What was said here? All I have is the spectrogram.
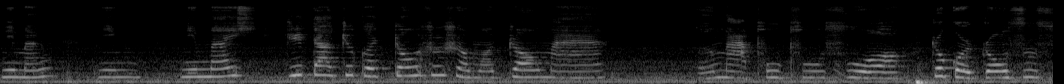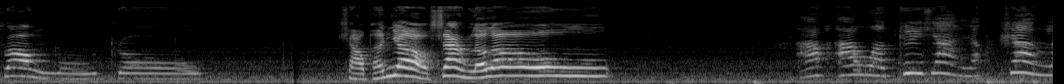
你们，你你们知道这个钟是什么钟吗？”河马噗噗说：“这个钟是上楼钟。”小朋友上楼喽！好好，我去下楼，上楼。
